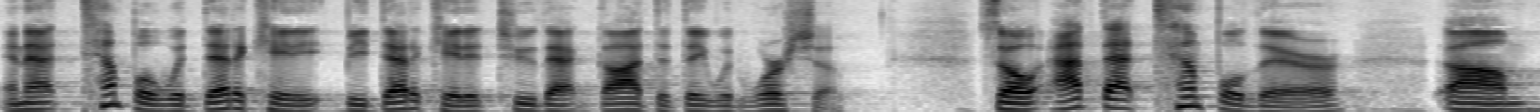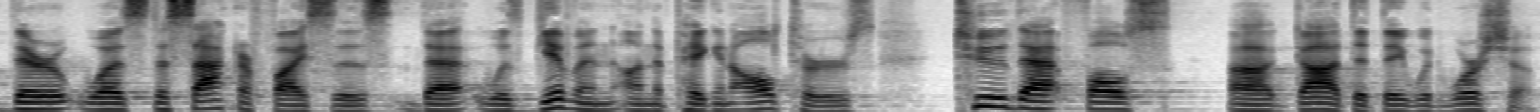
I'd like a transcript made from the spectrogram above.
and that temple would dedicate, be dedicated to that god that they would worship. So at that temple there, um, there was the sacrifices that was given on the pagan altars to that false uh, god that they would worship.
